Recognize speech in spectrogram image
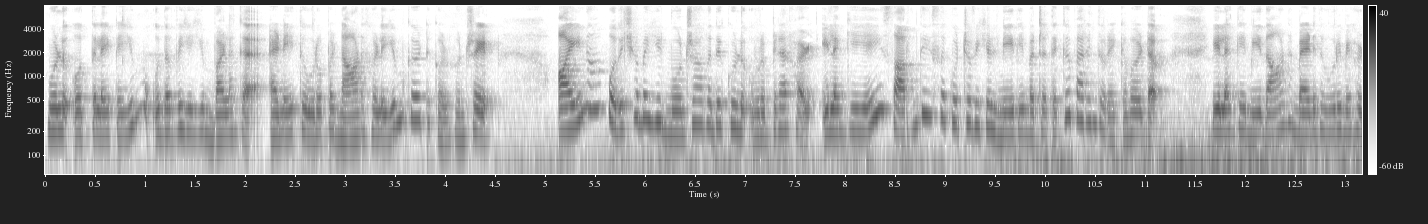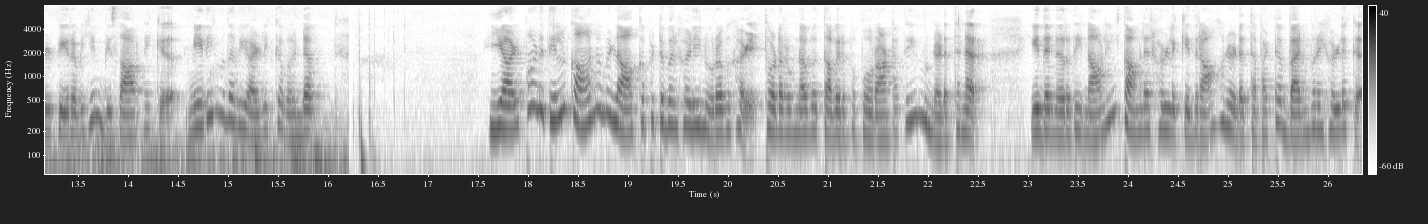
முழு ஒத்துழைப்பையும் உதவியையும் வழங்க அனைத்து உறுப்பு நாடுகளையும் கேட்டுக்கொள்கின்றேன் ஐநா பொதுச்சபையின் மூன்றாவது குழு உறுப்பினர்கள் இலங்கையை சர்வதேச குற்றவியல் நீதிமன்றத்துக்கு பரிந்துரைக்க வேண்டும். இலங்கை மீதான மனித உரிமைகள் பேரவையின் விசாரணைக்கு நிதியுதவி அளிக்க வேண்டும். யாழ்ப்பாணத்தில் காணாமல் ஆக்கப்பட்டவர்களின் உறவுகள் தொடர் உணவு தவிர்ப்பு போராட்டத்தை முன்னெடுத்தனர் இதன் இறுதி நாளில் தமிழர்களுக்கு எதிராக நடத்தப்பட்ட வன்முறைகளுக்கு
